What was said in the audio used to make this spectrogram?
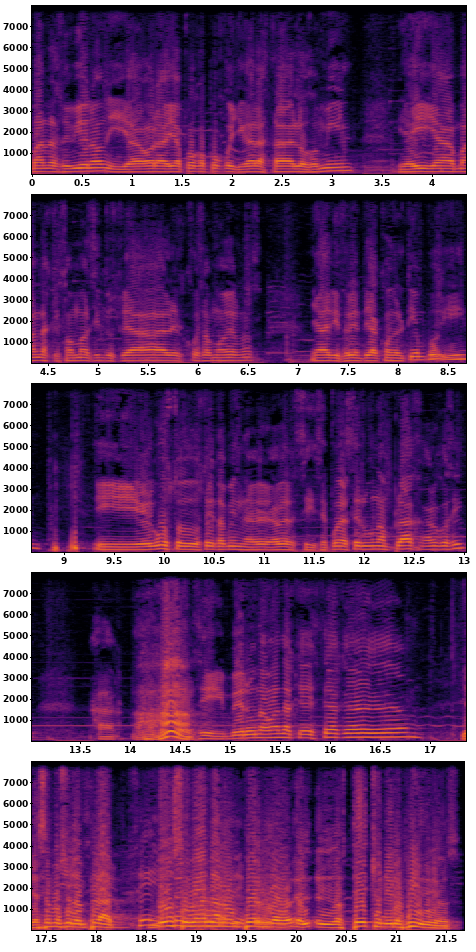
bandas subieron y ahora ya poco a poco llegar hasta los 2000 y ahí ya bandas que son más industriales, cosas modernas, ya diferente ya con el tiempo y, y el gusto de usted también, a ver, si se puede hacer un unplug, algo así. Ajá. Sí, ver una banda que esté acá. Y hacemos un unplug. no se van a romper los techos ni los vidrios.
